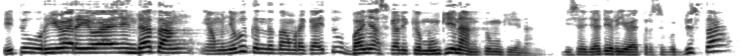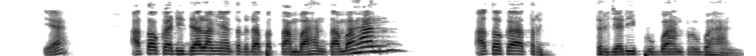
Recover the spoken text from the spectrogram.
itu riwayat-riwayat yang datang yang menyebutkan tentang mereka itu banyak sekali kemungkinan kemungkinan bisa jadi riwayat tersebut dusta ya ataukah di dalamnya terdapat tambahan-tambahan ataukah ter, terjadi perubahan-perubahan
